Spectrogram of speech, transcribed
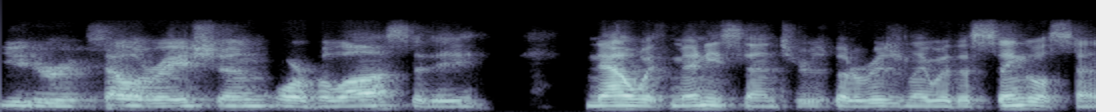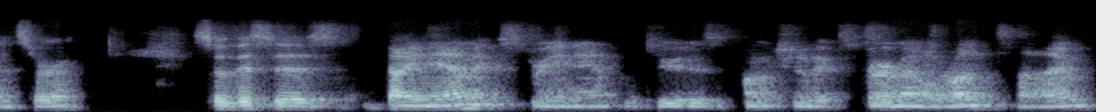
either acceleration or velocity, now with many sensors, but originally with a single sensor. So this is dynamic strain amplitude as a function of experimental runtime.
